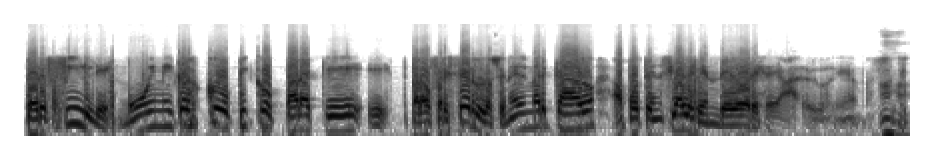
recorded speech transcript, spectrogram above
perfiles muy microscópicos para que eh, para ofrecerlos en el mercado a potenciales vendedores de algo, digamos.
